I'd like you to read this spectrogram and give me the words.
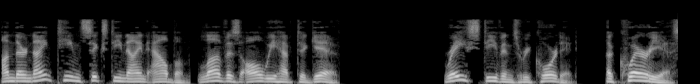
on their 1969 album, Love Is All We Have to Give. Ray Stevens recorded Aquarius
